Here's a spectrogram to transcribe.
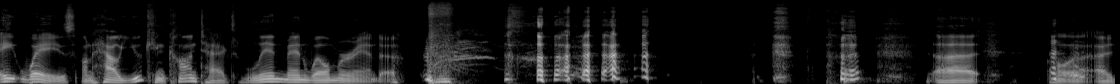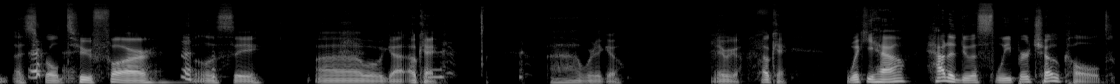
Eight ways on how you can contact Lin-Manuel Miranda. uh, hold on. I, I scrolled too far. Let's see. Uh, what we got? Okay. Uh, where'd it go? There we go. Okay. WikiHow, how to do a sleeper chokehold.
